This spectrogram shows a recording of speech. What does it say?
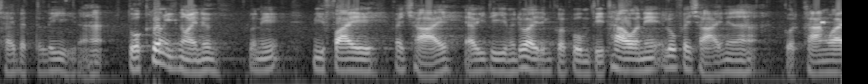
ใช้แบตเตอรี่นะฮะตัวเครื่องอีกหน่อยหนึ่งตัวนี้มีไฟไฟฉาย LED มาด้วยจึงกดปุ่มสีเทาอันนี้รูปไฟฉายเนี่ยนะฮะกดค้างไว้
